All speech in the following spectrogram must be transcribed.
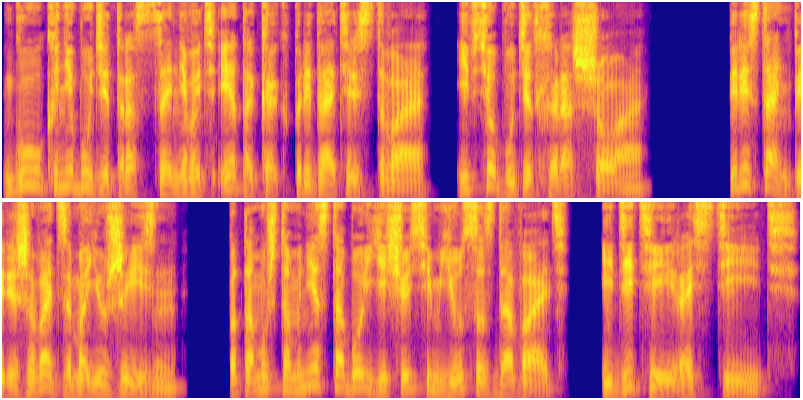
Гук не будет расценивать это как предательство, и все будет хорошо. Перестань переживать за мою жизнь, потому что мне с тобой еще семью создавать и детей растить.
